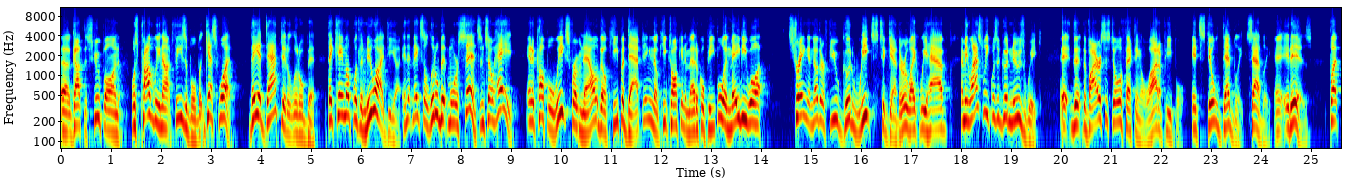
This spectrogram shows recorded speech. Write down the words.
uh, got the scoop on was probably not feasible. But guess what? They adapted a little bit. They came up with a new idea, and it makes a little bit more sense. And so, hey in a couple weeks from now, they'll keep adapting and they'll keep talking to medical people, and maybe we'll string another few good weeks together like we have. I mean, last week was a good news week. It, the, the virus is still affecting a lot of people. It's still deadly, sadly. It is. But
